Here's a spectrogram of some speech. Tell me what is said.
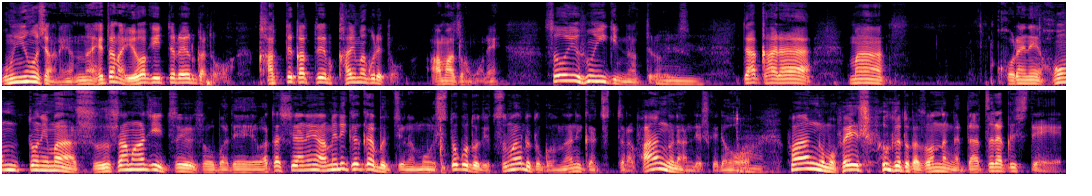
運用者はね、下手な弱気言ってられるかと。買って買って買いまくれと。アマゾンもね。そういう雰囲気になってるわけです。うん、だから、まあ、これね、本当にまあ、凄まじい強い相場で、私はね、アメリカ株っていうのはもう一言で詰まるところ何かっつったらファングなんですけど、はい、ファングもフェイスブックとかそんなんが脱落して、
